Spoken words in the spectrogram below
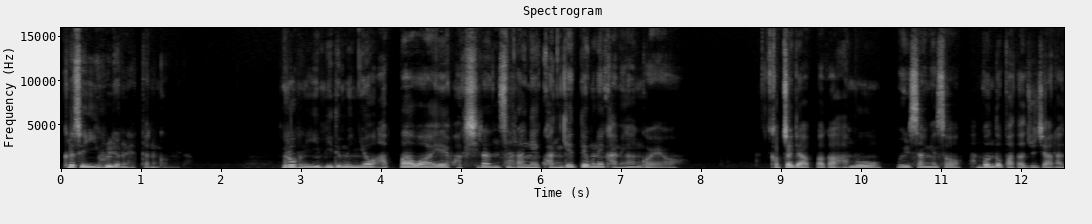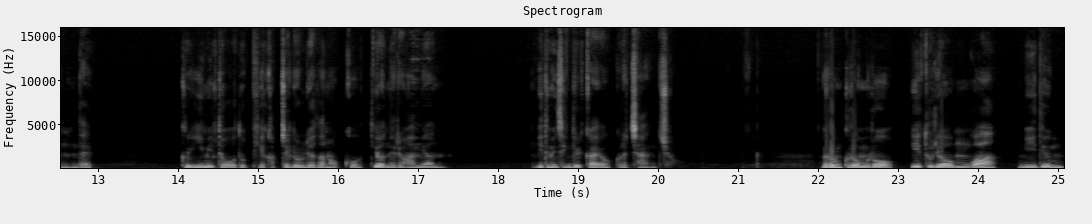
그래서 이 훈련을 했다는 겁니다. 여러분, 이 믿음은요, 아빠와의 확실한 사랑의 관계 때문에 가능한 거예요. 갑자기 아빠가 아무 일상에서 한 번도 받아주지 않았는데, 그 2m 높이에 갑자기 올려다 놓고 뛰어내려 하면 믿음이 생길까요? 그렇지 않죠. 여러분, 그러므로 이 두려움과 믿음,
